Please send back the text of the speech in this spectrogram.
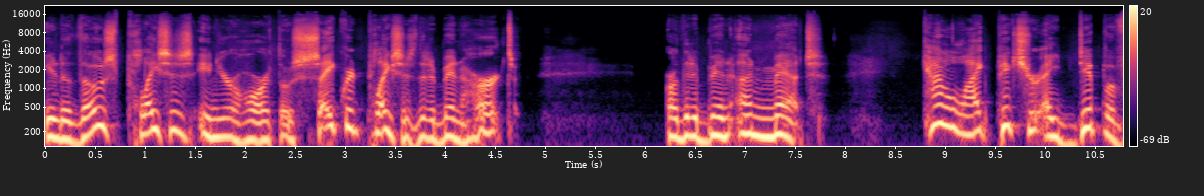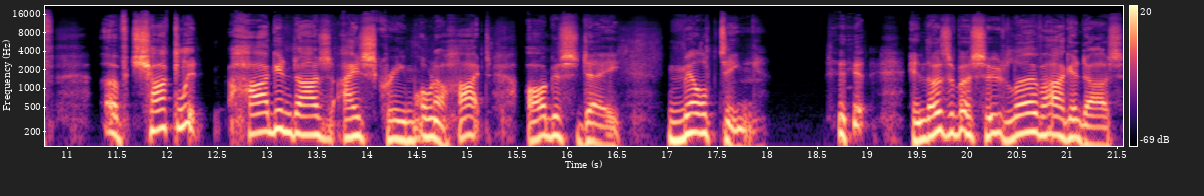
into those places in your heart, those sacred places that have been hurt or that have been unmet. Kind of like picture a dip of, of chocolate Haagen Dazs ice cream on a hot August day, melting and those of us who love Haagen-Dazs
